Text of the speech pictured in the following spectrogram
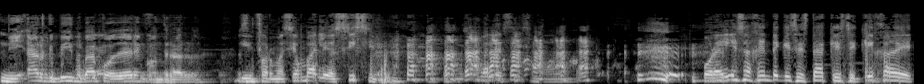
Ni ArcBeat va a poder encontrarlo. Información valiosísima. Información valiosísima. Por ahí esa gente que se está, que se queja de,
